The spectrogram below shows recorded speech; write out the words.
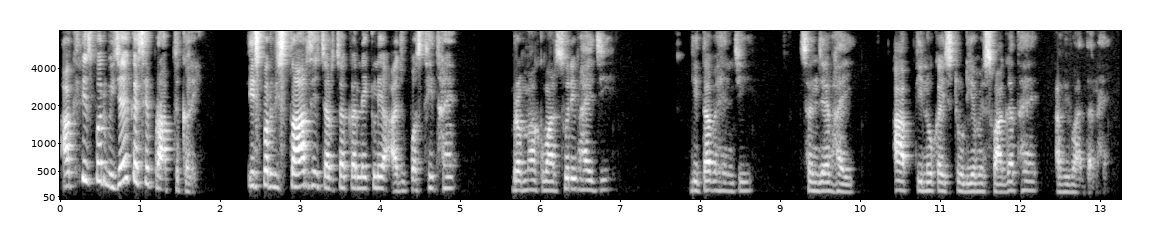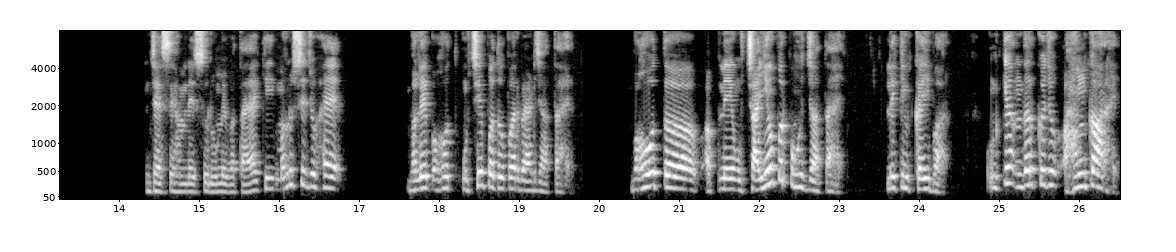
आखिर इस पर विजय कैसे प्राप्त करें? इस पर विस्तार से चर्चा करने के लिए आज उपस्थित हैं ब्रह्मा कुमार सूर्य भाई जी गीता बहन जी, संजय भाई, आप तीनों का स्टूडियो में स्वागत है, अभिवादन है। जैसे हमने शुरू में बताया कि मनुष्य जो है, भले बहुत ऊँचे पदों पर बैठ जाता है, बहुत अपने ऊंचाइयों पर पहुँच जाता है, लेकिन कई बार उनके अंदर का जो अहंकार है,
